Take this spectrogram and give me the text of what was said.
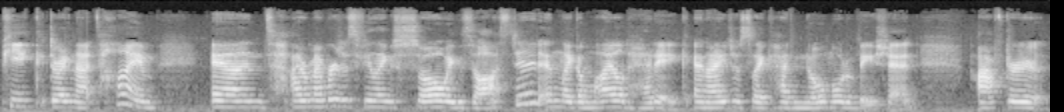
peak during that time and I remember just feeling so exhausted and like a mild headache and I just like had no motivation after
